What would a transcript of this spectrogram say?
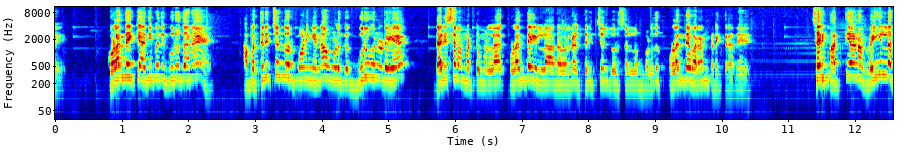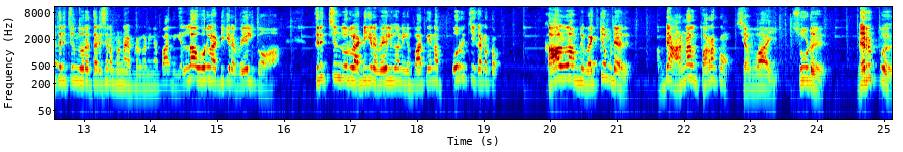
குழந்தைக்கு அதிபதி குரு தானே? அப்ப திருச்செந்தூர் போனீங்கன்னா உங்களுக்கு குருவினுடைய தரிசனம் மட்டுமல்ல குழந்தை இல்லாதவர்கள் திருச்செந்தூர் செல்லும் பொழுது குழந்தை வரம் கிடைக்கிறது. சரி மத்தியானம் வெயில்ல திருச்செந்தூரை தரிசனம் பண்ணா எப்படி இருக்கும்? நீங்க பார்த்து எல்லா ஊர்ல அடிக்கிற வெயிலுக்கும் திருச்செந்தூர்ல அடிக்கிற வெயிலுக்கும் நீங்க பாத்தீங்கன்னா பொறிச்சு கடத்தும் கால்லாம் அப்படி வைக்க முடியாது. அப்படியே அனல் பறக்கும். செவ்வாய் சூடு நெருப்பு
